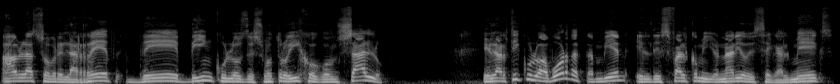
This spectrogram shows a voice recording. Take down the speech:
habla sobre la red de vínculos de su otro hijo, Gonzalo. El artículo aborda también el desfalco millonario de Segalmex,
